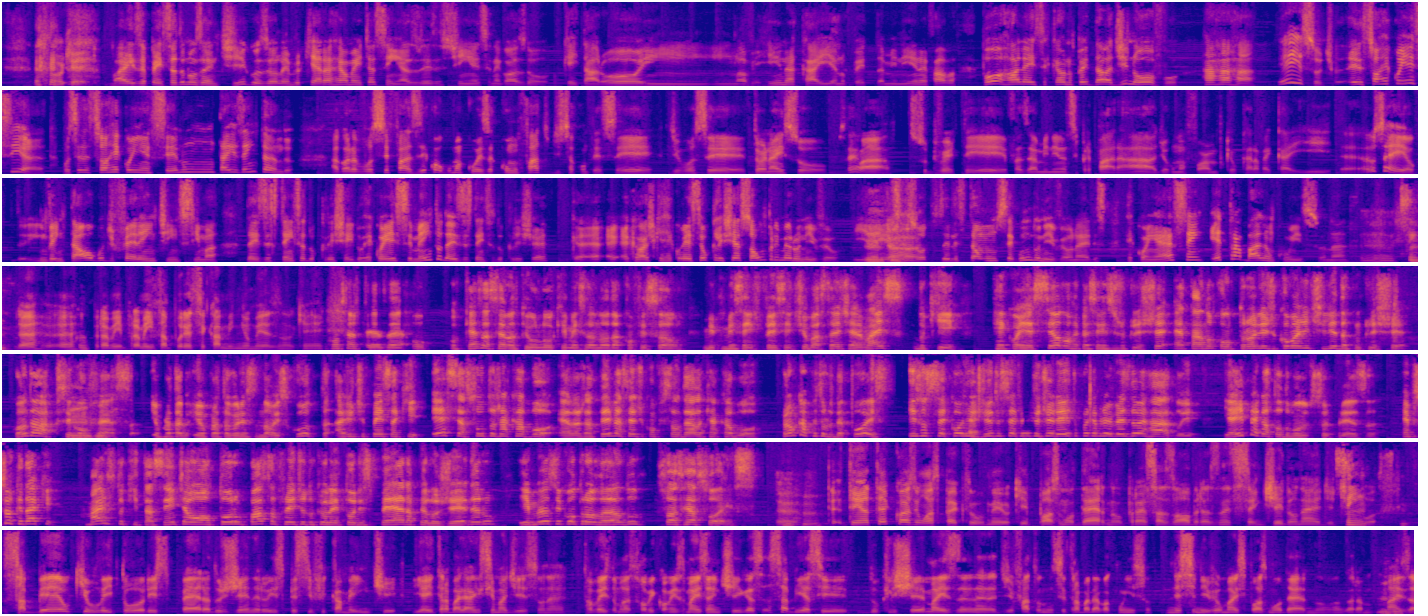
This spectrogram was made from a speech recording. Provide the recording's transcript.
Ok. mas pensando nos antigos, eu lembro que era realmente assim. Às vezes tinha esse negócio do Keitaro em, em Love Hina, caía no peito da menina e falava: Porra, olha aí, você caiu no peito dela de novo. Hahaha. E é isso, tipo, ele só reconhecia. Você só reconhecer não tá isentando. Agora, você fazer com alguma coisa com o fato disso acontecer, de você tornar isso, sei lá, subverter, fazer a menina se preparar de alguma forma porque o cara vai cair. É, eu sei, eu, inventar algo diferente em cima da existência do clichê e do reconhecimento da existência do clichê. É, é, é que eu acho que reconhecer o clichê é só um primeiro nível. E aí uhum. esses outros eles estão num segundo nível, né? Eles reconhecem e trabalham com isso, né? Uhum. Sim. É, é, pra, mim, pra mim tá por esse caminho mesmo. Que... Com certeza. É. O, o que essa cena que o Luke mencionou da confissão me, me fez sentir bastante era mais do que reconhecer ou não reconhecer que existe um clichê é estar tá no controle de como a gente lida com o clichê. Quando ela se uhum. confessa e o, e o, protagonista não escuta, a gente pensa que esse assunto já acabou. Ela já teve a cena de confissão dela que acabou. Para um capítulo depois, isso ser corrigido é. e ser feito direito porque a primeira vez deu errado. E, e aí pega todo mundo de surpresa. A impressão que dá é que mais do que tá ciente, é o autor um passo à frente do que o leitor espera pelo gênero e mesmo se controlando suas reações. É. Uhum. Tem até quase um aspecto meio que pós-moderno para essas obras nesse sentido, né? De tipo, Sim. saber o que o leitor espera do gênero especificamente e aí trabalhar em cima disso, né? Talvez numas homecomics mais antigas sabia-se do clichê, mas né, de fato não se trabalhava com isso nesse nível mais pós-moderno. Agora, uhum. mais,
